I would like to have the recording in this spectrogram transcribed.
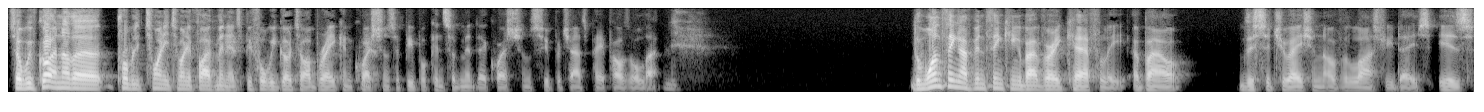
So, we've got another probably 20, 25 minutes before we go to our break and questions so people can submit their questions, super chats, PayPals, all that. Mm. The one thing I've been thinking about very carefully about this situation over the last few days is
